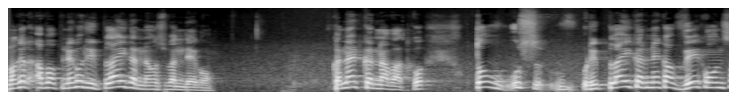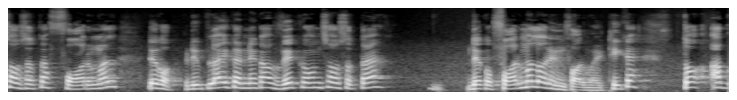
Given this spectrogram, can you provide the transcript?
मगर अब अपने को रिप्लाई करना उस बंदे को। कनेक्ट करना बात को। तो उस रिप्लाई करने का वे कौन सा हो सकता है? फॉर्मल देखो रिप्लाई करने का वे कौन सा हो सकता है? देखो फॉर्मल और इनफॉर्मल ठीक है? तो अब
